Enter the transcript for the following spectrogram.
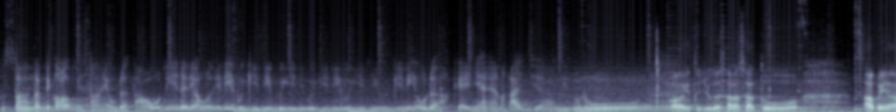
susah. Hmm. tapi kalau misalnya udah tahu nih dari awalnya dia begini begini begini begini begini udah kayaknya enak aja gitu. Hmm, Oh itu juga salah satu apa ya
